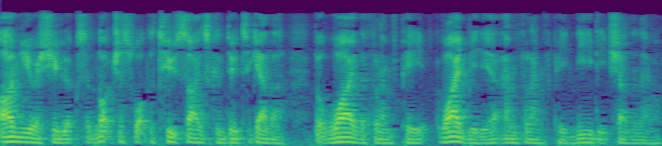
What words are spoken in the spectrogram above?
our new issue looks at not just what the two sides can do together, but why the philanthropy, why media and philanthropy need each other now.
